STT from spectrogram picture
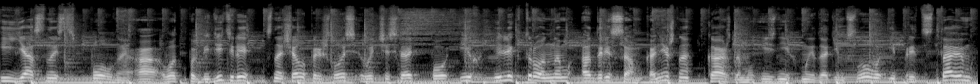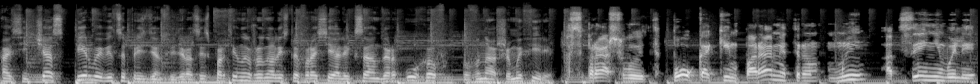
и ясность полная. А вот победителей сначала пришлось вычислять по их электронным адресам. Конечно, каждому из них мы дадим слово и представим, а сейчас первый вице-президент Федерации спортивных журналистов России Александр Ухов в нашем эфире спрашивают, по каким параметрам мы оценивали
